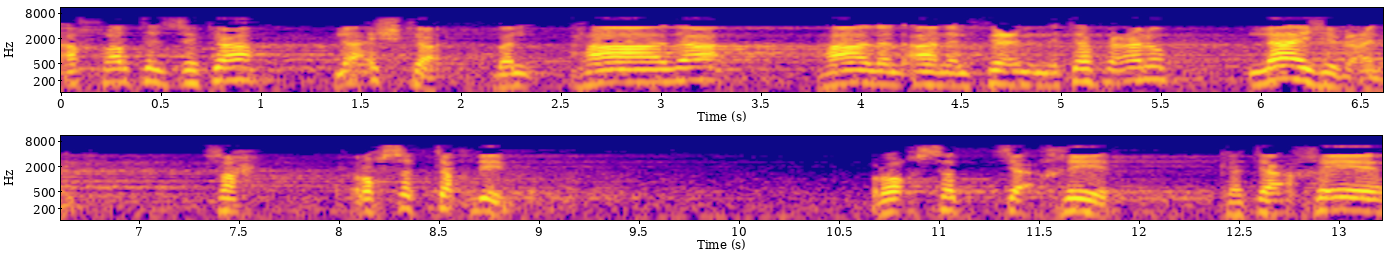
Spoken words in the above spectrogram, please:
أخرت الزكاة لا إشكال بل هذا هذا الآن الفعل اللي تفعله لا يجب عليك. صح رخصة تقديم رخصة تأخير كتأخير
